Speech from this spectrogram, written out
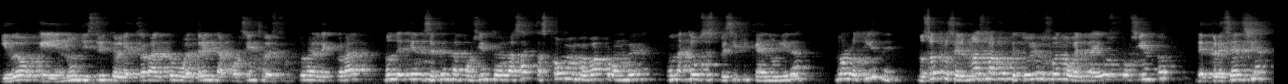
y veo que en un distrito electoral tuvo el 30% de estructura electoral, ¿dónde tiene el 70% de las actas? ¿Cómo me va a promover una causa específica de nulidad? No lo tiene. Nosotros el más bajo que tuvimos fue 92% de presencia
